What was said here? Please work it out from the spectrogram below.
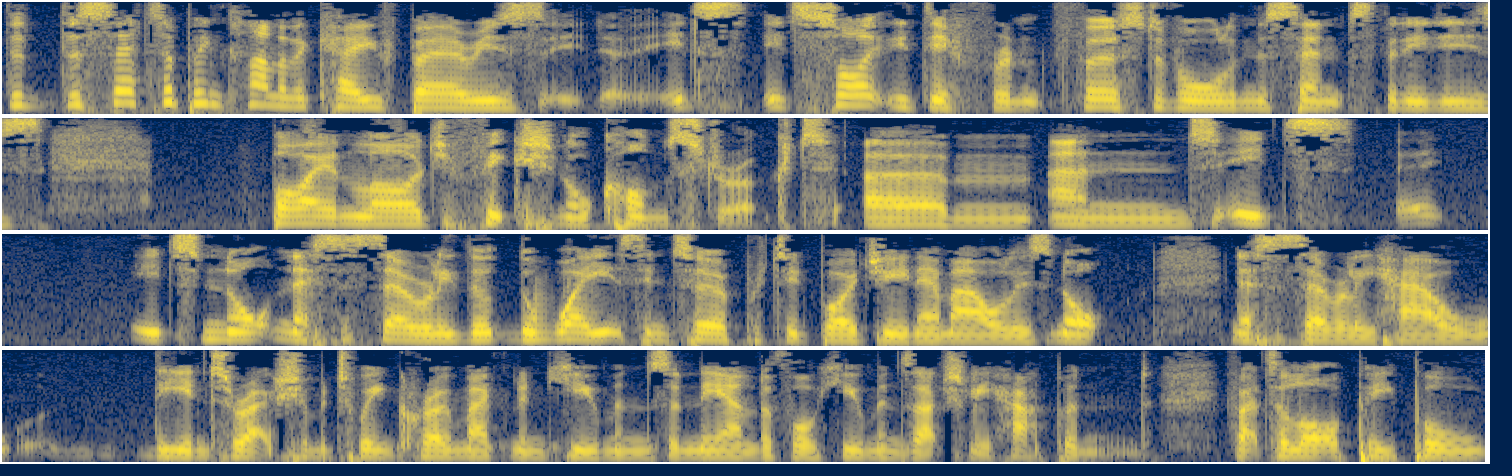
the the setup in Clan of the Cave Bear is it's it's slightly different. First of all, in the sense that it is by and large a fictional construct, um, and it's it's not necessarily the the way it's interpreted by Jean M. Auel is not necessarily how the interaction between Cro-Magnon humans and Neanderthal humans actually happened. In fact, a lot of people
